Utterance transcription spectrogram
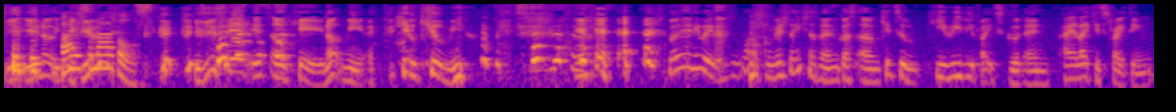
You, you know, Buy if some you, apples. if you say it, it's okay, not me. He'll kill me. but anyway, wow, congratulations, man! Because um, Kitsu, he really writes good, and I like his writing.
